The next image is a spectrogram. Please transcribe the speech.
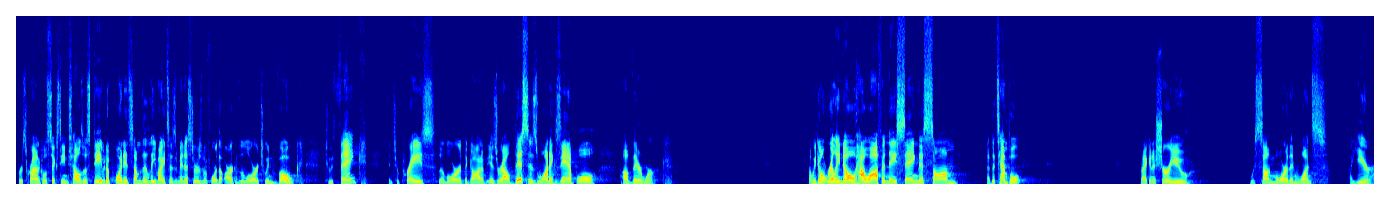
First Chronicles 16 tells us David appointed some of the Levites as ministers before the ark of the Lord to invoke, to thank, and to praise the Lord, the God of Israel. This is one example of their work. Now, we don't really know how often they sang this psalm at the temple. But I can assure you, it was sung more than once a year.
